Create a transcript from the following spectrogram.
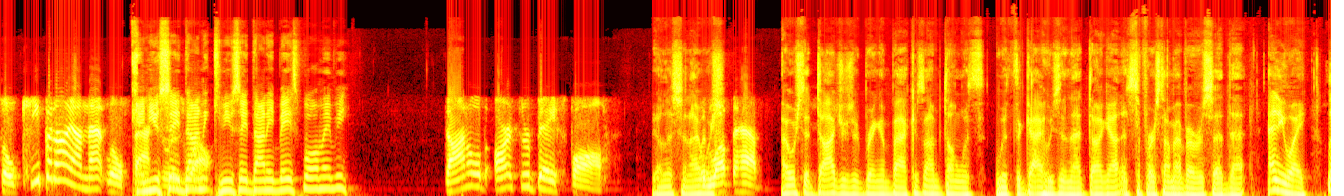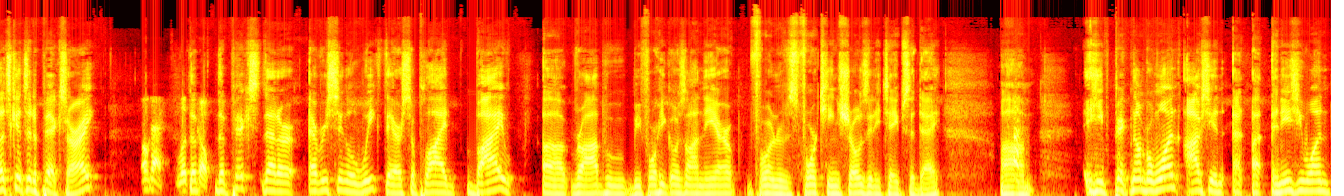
So keep an eye on that little. Can you say as Donnie? well. Can you say Donnie baseball maybe? Donald Arthur baseball? Yeah, listen, I Would wish love to have. I wish the Dodgers would bring him back because I'm done with with the guy who's in that dugout. It's the first time I've ever said that. Anyway, let's get to the picks. All right. Okay, let's the, go. The picks that are every single week they are supplied by uh, Rob, who before he goes on the air for one of his 14 shows that he tapes a day, um, he picked number one, obviously an, a, an easy one.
